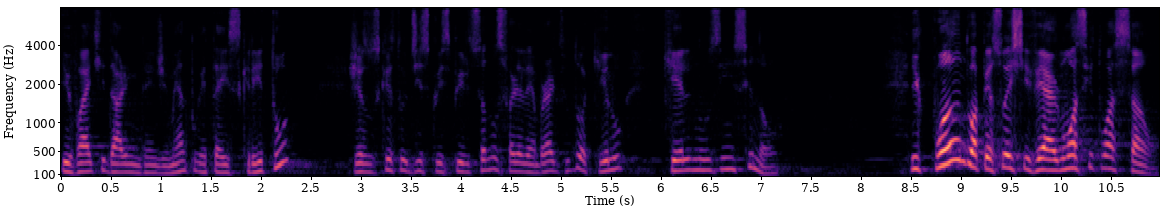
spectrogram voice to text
e vai te dar um entendimento, porque está escrito, Jesus Cristo disse que o Espírito Santo nos faria lembrar de tudo aquilo que ele nos ensinou. E quando a pessoa estiver numa situação,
